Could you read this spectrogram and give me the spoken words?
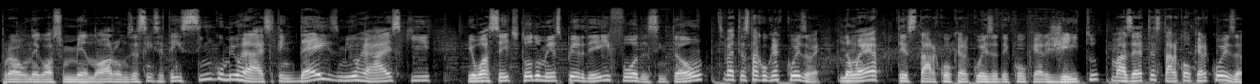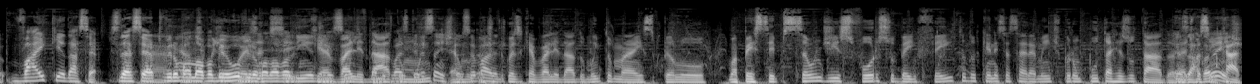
pra um negócio menor, vamos dizer assim, você tem 5 mil reais, você tem 10 mil reais que eu aceito todo mês perder e foda-se. Então, você vai testar qualquer coisa, velho. Não é testar qualquer coisa de qualquer jeito, mas é testar qualquer coisa. Vai que dá certo. Se der certo, vira uma É nova tipo BU, vira uma que nova se- linha que de é muito validado mais muito, interessante. é, então o- você é tipo coisa que é validado muito mais pelo uma percepção de esforço bem feito do que necessariamente por um puta resultado. Né? Tipo assim, Exatamente. cara,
